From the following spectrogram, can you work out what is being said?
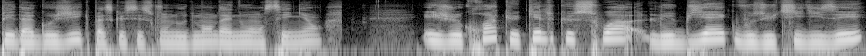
pédagogique parce que c'est ce qu'on nous demande à nous enseignants. Et je crois que quel que soit le biais que vous utilisez,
